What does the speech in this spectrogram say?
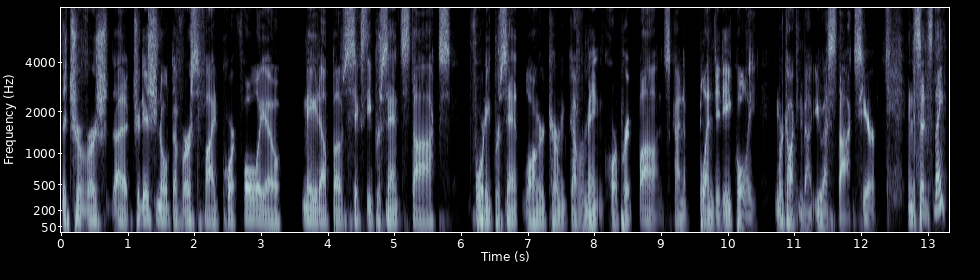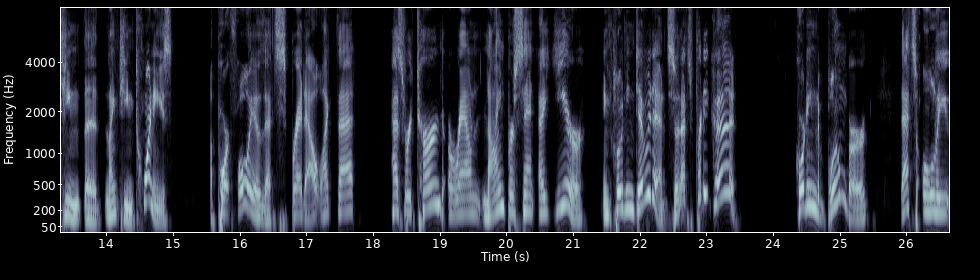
the traverse, uh, traditional diversified portfolio made up of 60% stocks, 40% longer term government and corporate bonds, kind of blended equally. We're talking about US stocks here. And since 19, the 1920s, a portfolio that's spread out like that has returned around 9% a year, including dividends. So that's pretty good. According to Bloomberg, that's only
